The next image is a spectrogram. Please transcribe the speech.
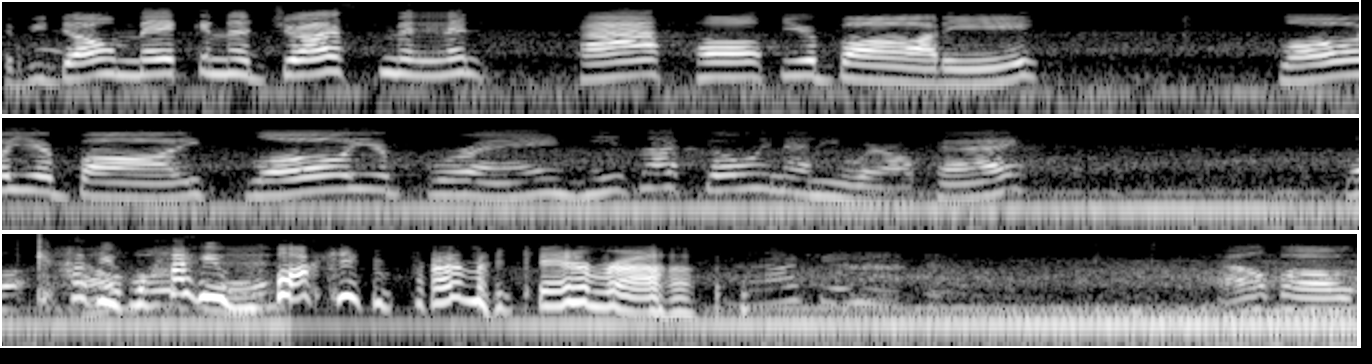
If you don't make an adjustment, half halt your body, slow your body, slow your brain. He's not going anywhere, okay? Slow- Gabby, why are you in. walking in front of my camera? Elbows.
